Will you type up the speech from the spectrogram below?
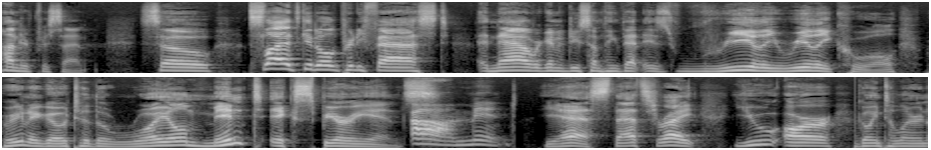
100%. So slides get old pretty fast. And now we're going to do something that is really, really cool. We're going to go to the Royal Mint experience. Ah, mint. Yes, that's right. You are going to learn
